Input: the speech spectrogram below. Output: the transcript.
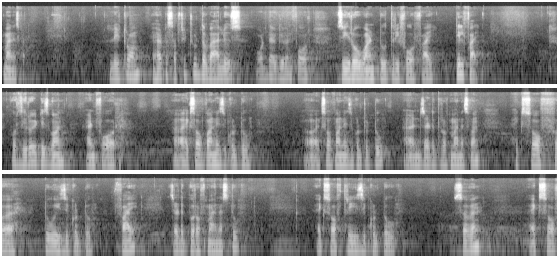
minus 5 later on you have to substitute the values what they are given for 0 1 2 3 4 5 till 5 for 0 it is 1 and for uh, x of 1 is equal to uh, x of 1 is equal to 2 and z to the power of minus 1 x of uh, 2 is equal to 5 z to the power of minus 2 x of 3 is equal to 7 x of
